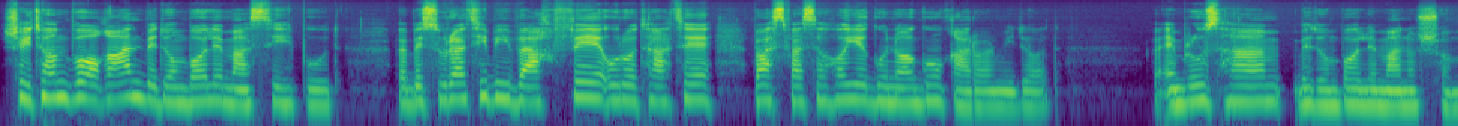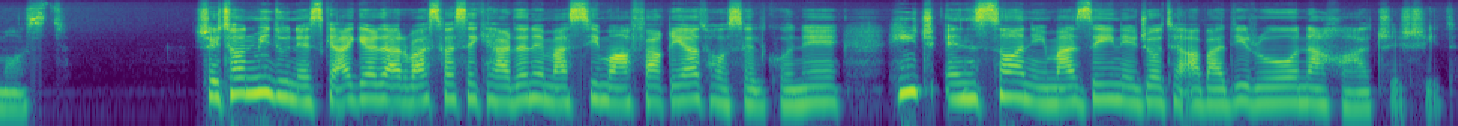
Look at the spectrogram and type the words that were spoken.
شیطان واقعا به دنبال مسیح بود و به صورتی بیوقفه او را تحت وسوسه های گوناگون قرار می‌داد و امروز هم به دنبال من و شماست. شیطان می‌دونست که اگر در وسوسه کردن مسیح موفقیت حاصل کنه، هیچ انسانی مزه نجات ابدی رو نخواهد چشید.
